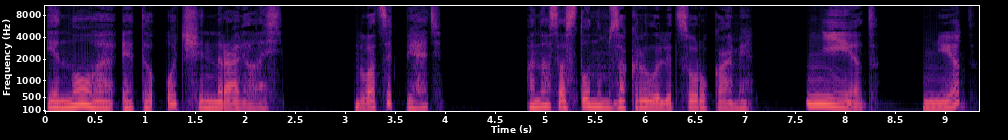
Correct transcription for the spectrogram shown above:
И Ноа это очень нравилось. «Двадцать пять». Она со стоном закрыла лицо руками. «Нет». «Нет?»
